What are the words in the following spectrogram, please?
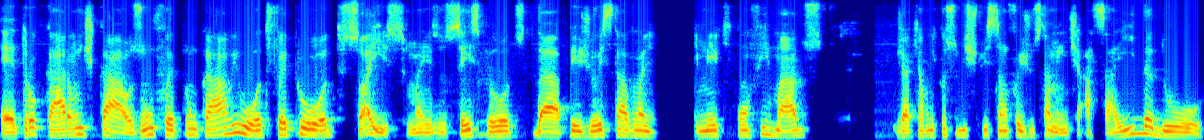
é, trocaram de carros. Um foi para um carro e o outro foi para o outro, só isso. Mas os seis uhum. pilotos da Peugeot estavam ali meio que confirmados, já que a única substituição foi justamente a saída do,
